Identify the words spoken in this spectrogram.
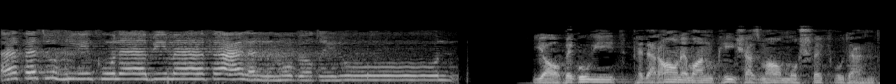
افتهلكنا بما فعل المبطلون. یا بگویید پدرانمان پیش از ما مشرک بودند.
